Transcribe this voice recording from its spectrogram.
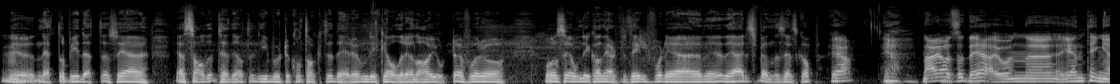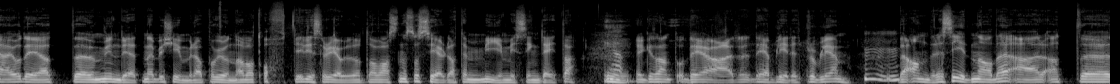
mm. Eh, nettopp i dette. Så jeg, jeg, sa det til dem at de burde kontakte dere om de ikke allerede har gjort det, for å, å se om de kan hjelpe til. For det, det er et spennende selskap. Ja, ja. Nei, altså det er jo En, eh, en ting er jo det at eh, myndighetene er bekymra pga. at ofte i disse real-databasene så ser du at det er mye missing data. Mm. Ikke sant? Og det, er, det, blir et problem. Mm. Det andre siden av det er at uh,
